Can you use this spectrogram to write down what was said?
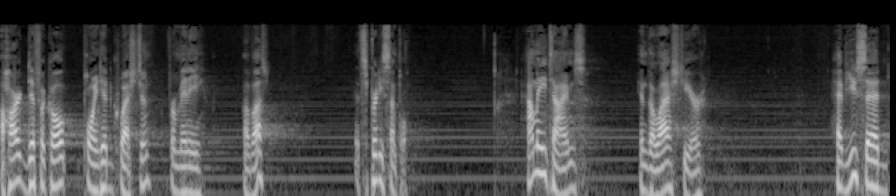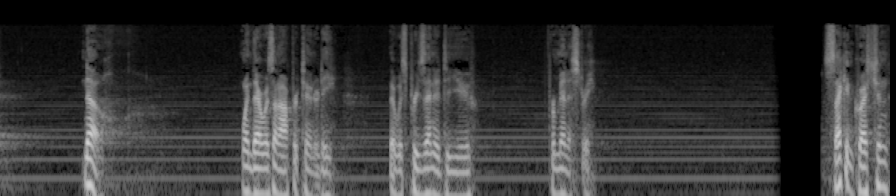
a hard, difficult pointed question for many of us. It's pretty simple. How many times in the last year have you said no when there was an opportunity that was presented to you for ministry? Second question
